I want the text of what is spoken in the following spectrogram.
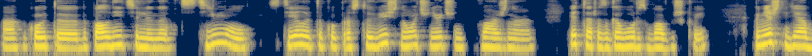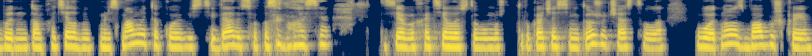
а, какой-то дополнительный стимул сделать такую простую вещь, но очень-очень важную. Это разговор с бабушкой. Конечно, я бы, ну, там, хотела бы, например, с мамой такое вести, да, то есть по согласию. То есть я бы хотела, чтобы, может, другая часть семьи тоже участвовала. Вот, но с бабушкой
